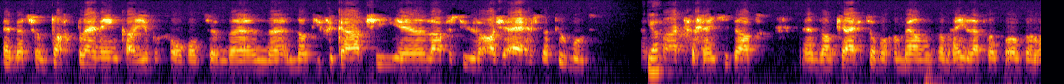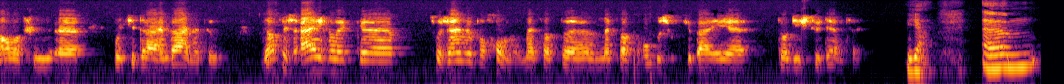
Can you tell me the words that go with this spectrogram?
En met zo'n dagplanning kan je bijvoorbeeld een, een, een notificatie uh, laten sturen als je ergens naartoe moet. En ja. vaak vergeet je dat. En dan krijg je toch nog een melding van, hé, hey, let op, over een half uur moet je daar en daar naartoe. Dat is eigenlijk zo zijn we begonnen met dat, uh, met dat onderzoekje bij, uh, door die studenten. Ja, um,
